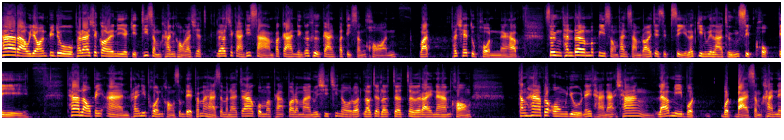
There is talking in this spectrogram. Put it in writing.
ถ้าเราย้อนไปดูพระราชกรณียกิจที่สำคัญของรัชรัชกาลที่ 3 ประการหนึ่งก็คือการปฏิสังขรณ์วัดพระเชตุพนนะครับ ซึ่งท่านเริ่มเมื่อปี 2374 และกินเวลาถึง 16 ปี ถ้าเราไปอ่านพระนิพนธ์ของสมเด็จพระมหาสมณเจ้ากรมพระปรมานุชิตชิโนรส เราจะจะเจอรายนามของ ทั้ง 5 พระองค์อยู่ในฐานะช่าง แล้วมีบทบทบาทสำคัญใน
